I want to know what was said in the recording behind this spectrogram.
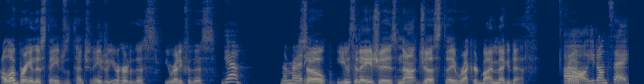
I love bringing this to Angel's attention. Angel, you heard of this? You ready for this? yeah i'm ready So euthanasia is not just a record by Megadeth. Okay, oh you don't say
